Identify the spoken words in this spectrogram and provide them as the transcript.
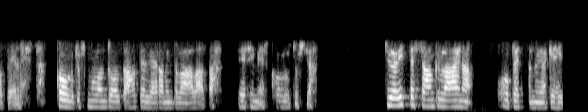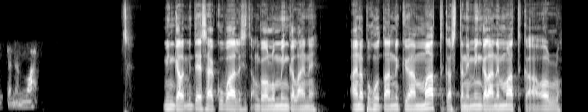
hotellissa. Koulutus mulla on tuolta hotelli- ja ravintola-alalta esimieskoulutus ja työ itsessä on kyllä aina opettanut ja kehittänyt mua. Minkä, miten sä kuvailisit, onko ollut minkälainen, aina puhutaan nykyään matkasta, niin minkälainen matka on ollut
